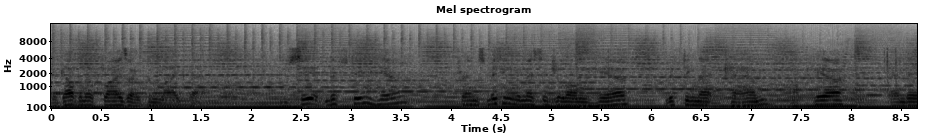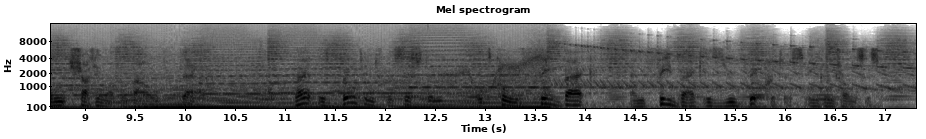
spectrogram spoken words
the governor flies open like that. You see it lifting here, transmitting the message along here, lifting that cam up here, and then shutting off a valve there. That is built into the system. It's called feedback, and feedback is ubiquitous in control systems.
